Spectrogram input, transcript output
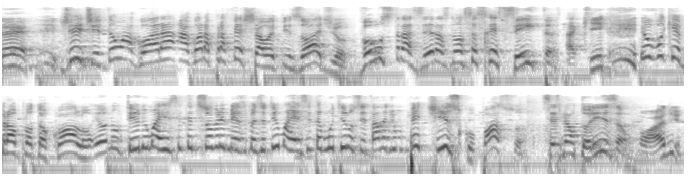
É. Gente, então agora, agora para fechar o episódio, vamos trazer as nossas receitas aqui. Eu vou quebrar o protocolo. Eu não tenho nenhuma receita de sobremesa, mas eu tenho uma receita muito inusitada de um petisco. Posso? Vocês me autorizam? Pode?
